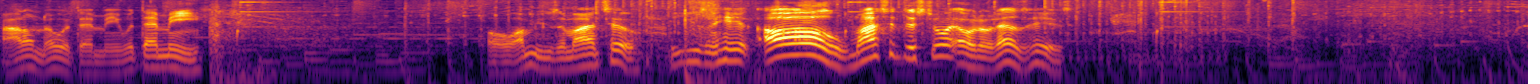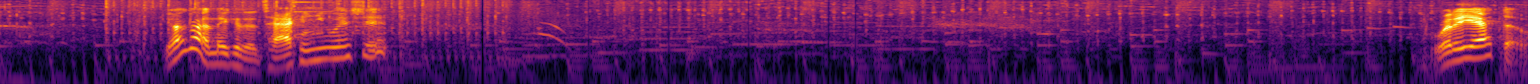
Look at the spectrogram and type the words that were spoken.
I don't know what that mean. What that mean? Oh, I'm using mine too. He using his. Oh, mine should destroy. Oh no, that was his. Y'all got niggas attacking you and shit. Where they at though?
